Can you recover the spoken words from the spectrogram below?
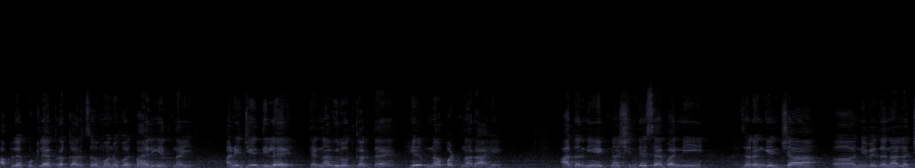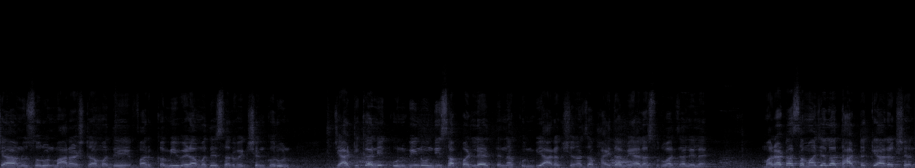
आपल्या कुठल्याही प्रकारचं मनोगत बाहेर येत नाही. आणि जे दिलं आहे त्यांना विरोध करताय. हे न पटणारं आहे. आदरणीय एकनाथ शिंदे साहेबांनी जरंगेंच्या निवेदनाच्या अनुसरून महाराष्ट्रामध्ये फार कमी वेळामध्ये सर्वेक्षण करून ज्या ठिकाणी कुणबी नोंदी सापडल्या आहेत त्यांना कुणबी आरक्षणाचा फायदा मिळायला सुरुवात झालेला आहे. मराठा समाजाला दहा टक्के आरक्षण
